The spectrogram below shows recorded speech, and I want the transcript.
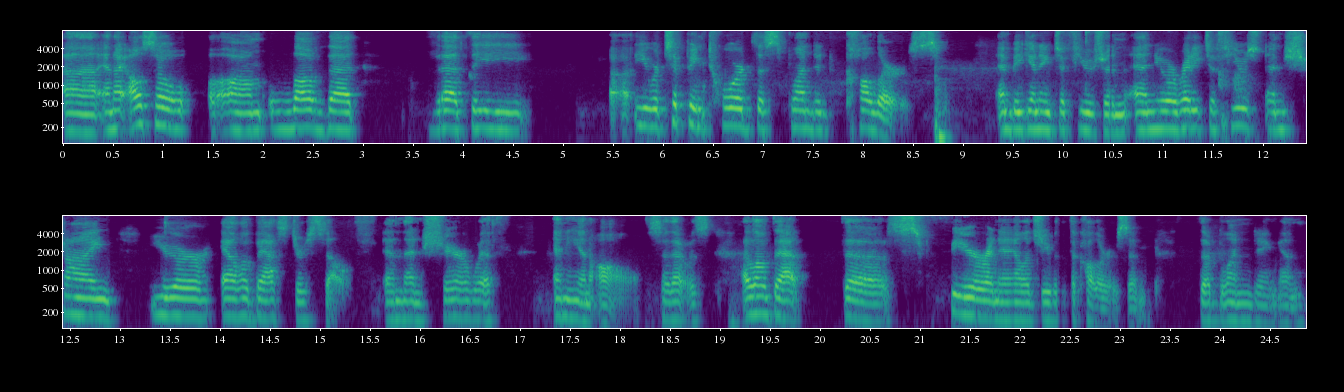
uh, and I also um, love that that the uh, you were tipping toward the splendid colors and beginning to fusion, and you are ready to fuse and shine your alabaster self and then share with any and all. So that was, I love that the sphere analogy with the colors and the blending and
